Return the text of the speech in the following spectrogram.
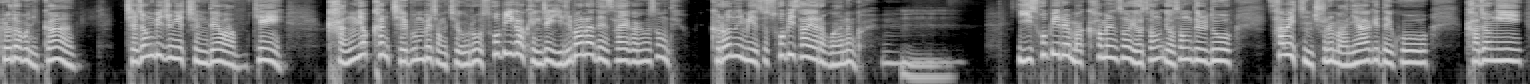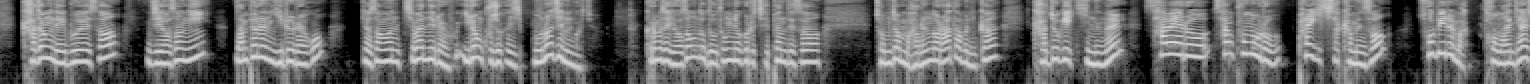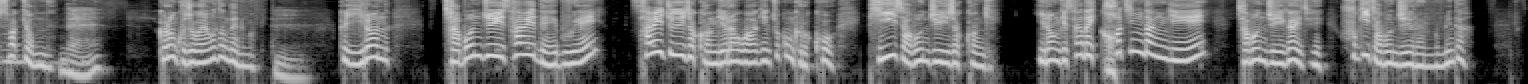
그러다 보니까 재정 비중의 증대와 함께 강력한 재분배 정책으로 소비가 굉장히 일반화된 사회가 형성돼요. 그런 의미에서 소비 사회라고 하는 거예요. 음. 이 소비를 막 하면서 여성 여성들도 사회 진출을 많이 하게 되고 가정이 가정 내부에서 이제 여성이 남편은 일을 하고 여성은 집안일을 하고 이런 구조가 이제 무너지는 거죠. 그러면서 여성도 노동력으로 재편돼서 점점 많은 걸 하다 보니까 가족의 기능을 사회로 상품으로 팔기 시작하면서 소비를 막 더 많이 할 수밖에 음. 없는 네. 그런 구조가 형성되는 겁니다. 음. 그러니까 이런 자본주의 사회 내부의 사회주의적 관계라고 하긴 조금 그렇고 비자본주의적 관계 이런 게 상당히 커진 단계의 자본주의가 이제 후기 자본주의라는 겁니다.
